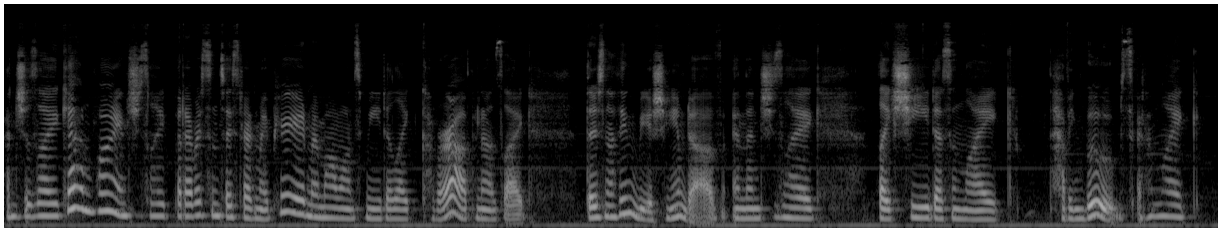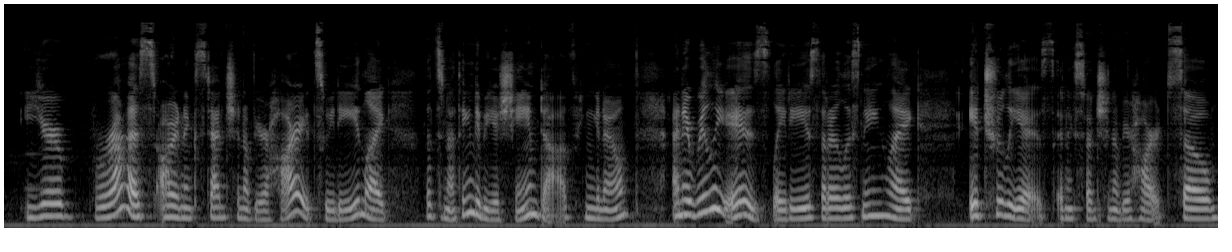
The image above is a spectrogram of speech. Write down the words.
And she's like, "Yeah, I'm fine." She's like, "But ever since I started my period, my mom wants me to like cover up." And I was like, "There's nothing to be ashamed of." And then she's like, like she doesn't like having boobs. And I'm like, "Your breasts are an extension of your heart, sweetie. Like, that's nothing to be ashamed of, you know? And it really is, ladies that are listening, like, it truly is an extension of your heart. So,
